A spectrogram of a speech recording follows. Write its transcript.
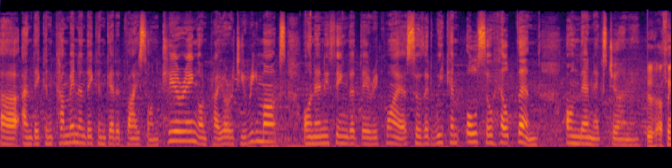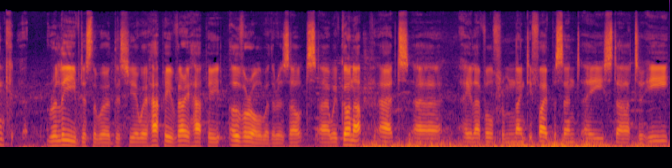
Uh, and they can come in and they can get advice on clearing, on priority remarks, on anything that they require, so that we can also help them on their next journey. I think relieved is the word this year. We're happy, very happy overall with the results. Uh, we've gone up at uh, A level from 95% A star to E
